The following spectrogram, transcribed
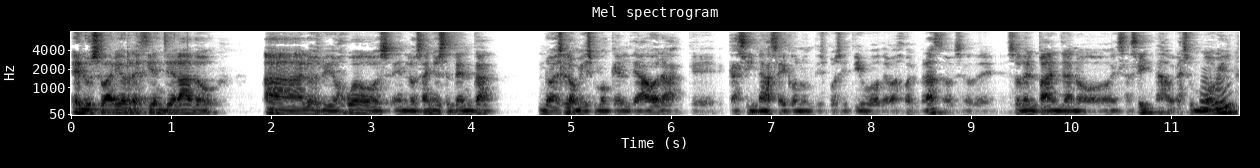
el usuario recién llegado a los videojuegos en los años 70 no es lo mismo que el de ahora, que casi nace con un dispositivo debajo del brazo. Eso, de, eso del pan ya no es así, ahora es un uh -huh. móvil.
